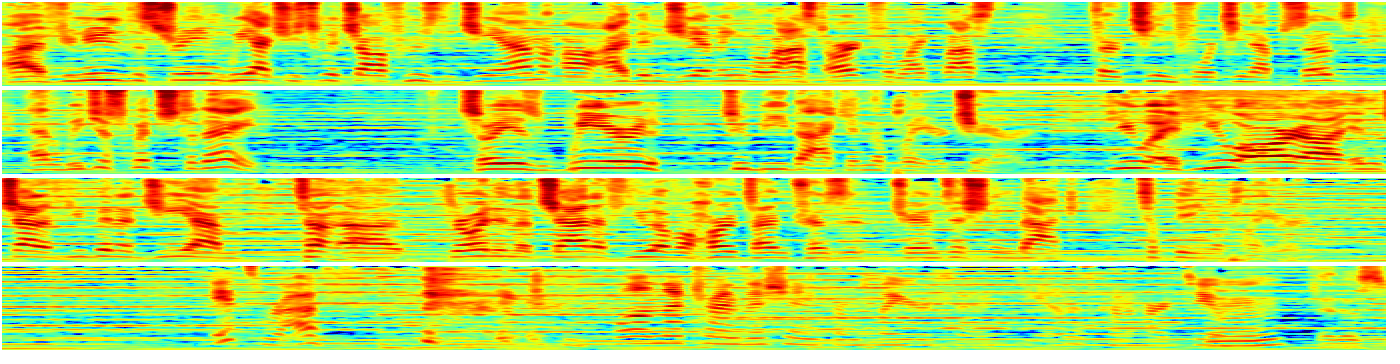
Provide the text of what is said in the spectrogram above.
Uh, if you're new to the stream, we actually switch off who's the GM. Uh, I've been GMing the last arc for like last 13, 14 episodes, and we just switched today. So it is weird to be back in the player chair. If you if you are uh, in the chat, if you've been a GM, to, uh, throw it in the chat if you have a hard time transi- transitioning back to being a player. It's rough. well, in that transition from player too, Mm-hmm. It is.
